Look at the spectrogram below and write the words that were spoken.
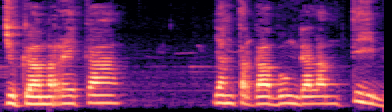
Juga mereka yang tergabung dalam tim,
